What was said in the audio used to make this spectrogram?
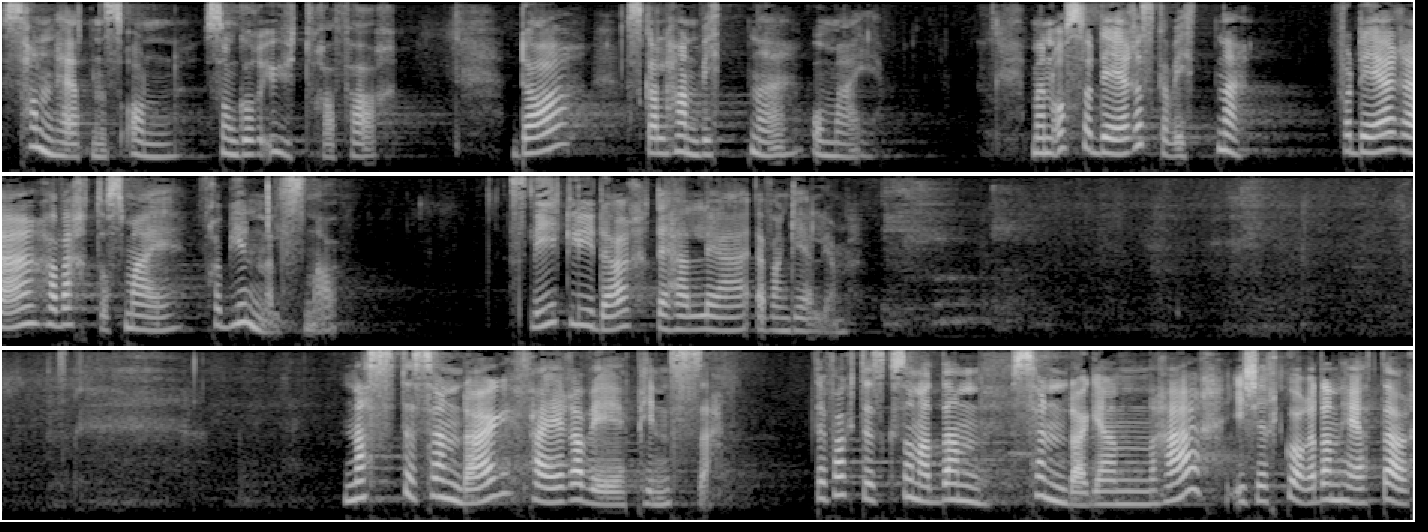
sannhetens ånd som går ut fra Far, da skal han vitne om meg. Men også dere skal vitne, for dere har vært hos meg fra begynnelsen av. Slik lyder det hellige evangelium. Neste søndag feirer vi pinse. Det er faktisk sånn at den søndagen her i kirkeåret den heter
